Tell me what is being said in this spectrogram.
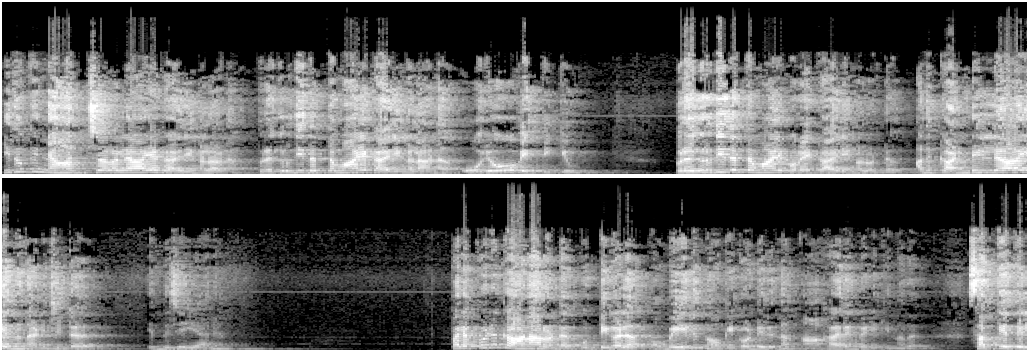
ഇതൊക്കെ നാച്ചുറലായ കാര്യങ്ങളാണ്. പ്രകൃതിദത്തമായ കാര്യങ്ങളാണ് ഓരോ വ്യക്തിക്കും. പ്രകൃതിദത്തമായ കുറെ കാര്യങ്ങളുണ്ട്. അത് കണ്ടില്ല എന്ന് നടിച്ചിട്ട് എന്ത് ചെയ്യാന്? പലപ്പോഴും കാണാറുണ്ട് കുട്ടികൾ മൊബൈൽ നോക്കിക്കൊണ്ടിരുന്ന് ആഹാരം കഴിക്കുന്നത്. സത്യത്തിൽ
